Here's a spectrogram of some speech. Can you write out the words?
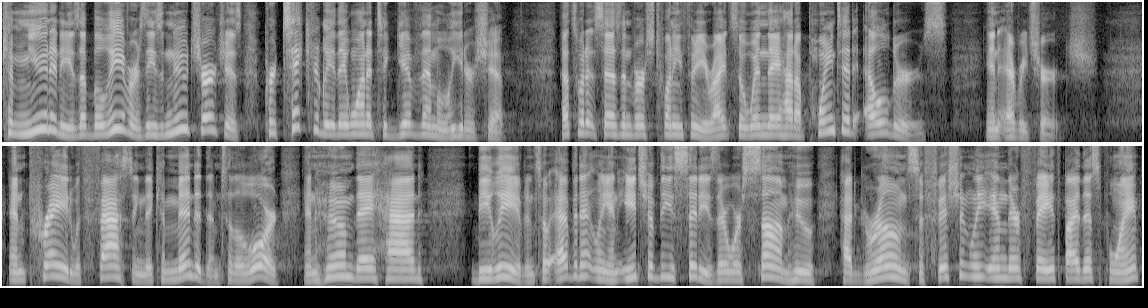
communities of believers, these new churches. Particularly, they wanted to give them leadership. That's what it says in verse 23, right? So when they had appointed elders in every church and prayed with fasting, they commended them to the Lord in whom they had believed. And so, evidently, in each of these cities, there were some who had grown sufficiently in their faith by this point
